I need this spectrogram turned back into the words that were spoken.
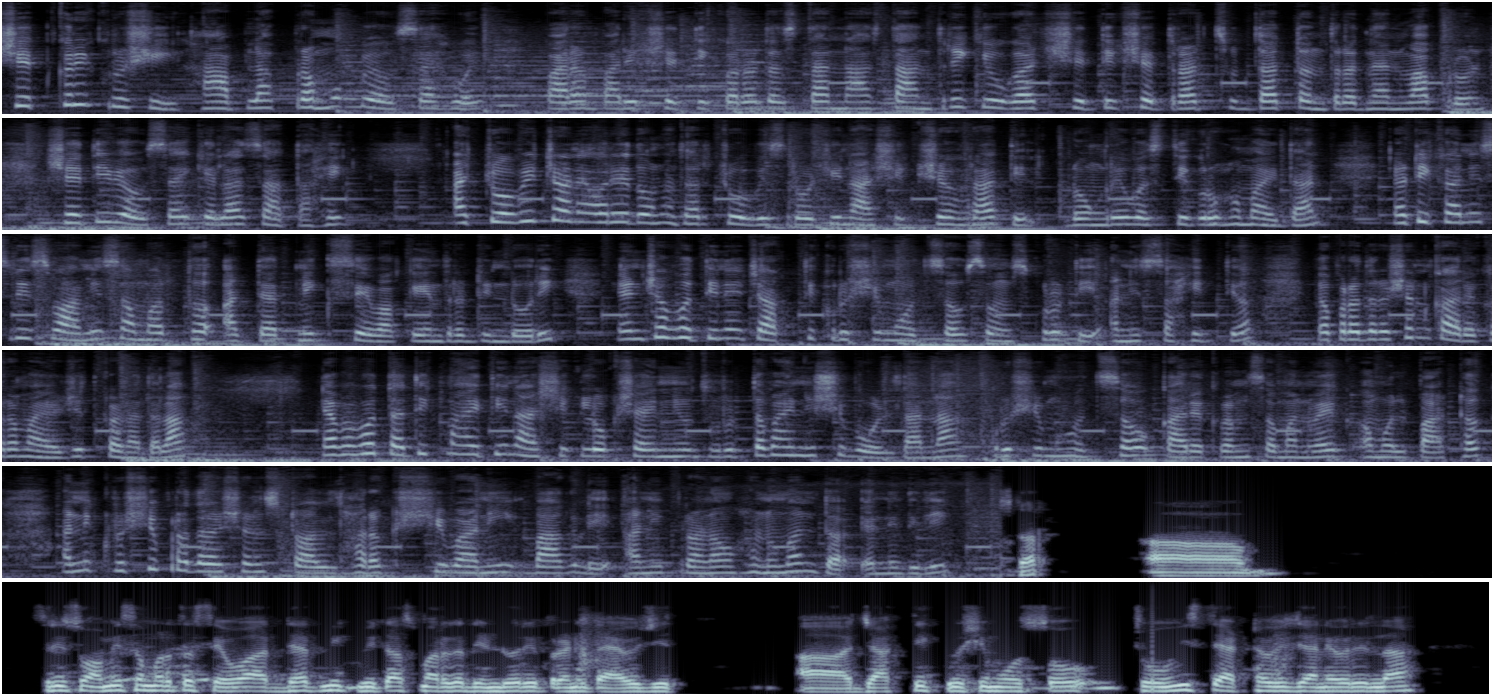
शेतकरी कृषी हा आपला प्रमुख व्यवसाय होय. पारंपरिक शेती करत असताना तांत्रिक युगात शेती क्षेत्रात सुद्धा तंत्रज्ञान वापरून शेती व्यवसाय केला जात आहे. आज चोवीस जानेवारी दोन हजार चोवीस रोजी नाशिक शहरातील डोंगरे वसतिगृह मैदान या ठिकाणी श्री स्वामी समर्थ आध्यात्मिक सेवा केंद्र दिंडोरी यांच्या वतीने जागतिक कृषी महोत्सव संस्कृती आणि साहित्य या प्रदर्शन कार्यक्रम आयोजित करण्यात आला. याबाबत अधिक माहिती नाशिक लोकशाही न्यूज वृत्तवाहिनीशी बोलताना कृषी महोत्सव कार्यक्रम समन्वयक अमोल पाठक आणि कृषी प्रदर्शन स्टॉल धारक शिवानी बागले आणि प्रणव हनुमंत यांनी दिली. नमस्कार. श्री स्वामी समर्थ सेवा आध्यात्मिक विकास मार्ग दिंडोरी प्रणित आयोजित जागतिक कृषी महोत्सव चोवीस ते अठ्ठावीस जानेवारीला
